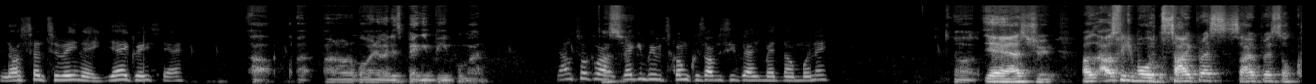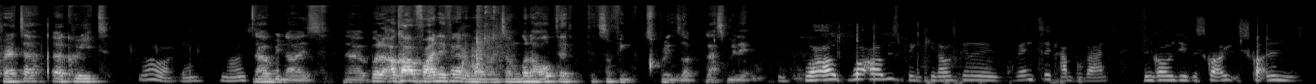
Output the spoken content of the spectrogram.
No, Santorini. Yeah, Greece, yeah. oh, I I don't want to go anywhere. That's begging people, man. Now I'm talking about That's- begging people to come because obviously they ain't made no money. Oh, yeah, that's true. I was, I was thinking more Cyprus, Cyprus or Creta, uh, Crete. All right then, nice. That would be nice. Uh, but I can't find anything at the moment, so I'm gonna hope that, that something springs up last minute. Well, I, what I was thinking, I was gonna rent a camper van and go and do the Scot- Scotland,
